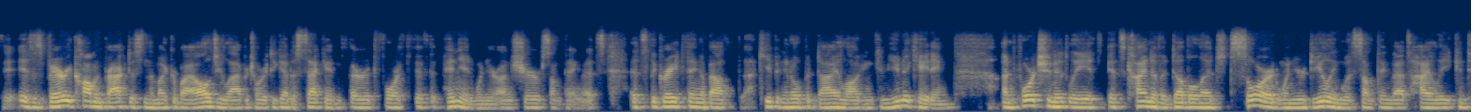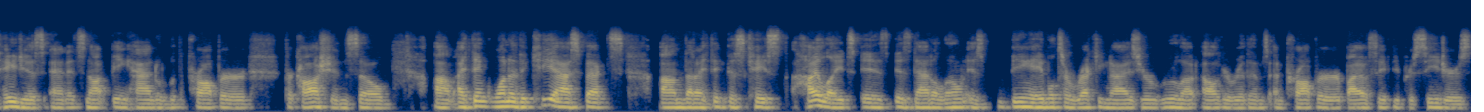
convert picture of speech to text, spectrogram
it is very common practice in the microbiology laboratory to get a second, third, fourth, fifth opinion when you're unsure of something. That's it's the great thing about keeping an open dialogue and communicating. Unfortunately, it's it's kind of a double-edged sword when you're dealing with something that's highly contagious and it's not being handled with proper precautions. So um, I think one of the key aspects that I think this case highlights is is that alone is being able to recognize your rule out algorithms and proper biosafety procedures.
